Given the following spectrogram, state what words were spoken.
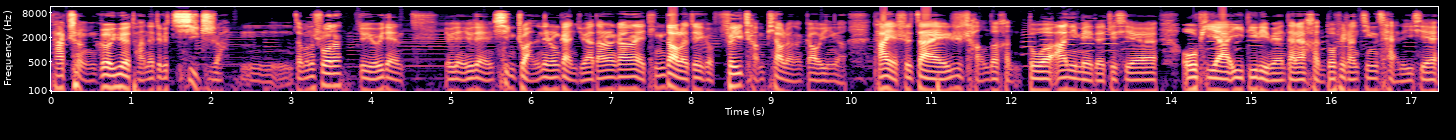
他整个乐团的这个气质啊，嗯，怎么能说呢？就有一点。有点有点性转的那种感觉啊！当然，刚刚也听到了这个非常漂亮的高音啊，它也是在日常的很多 anime 的这些 OP 啊、ED 里面带来很多非常精彩的一些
